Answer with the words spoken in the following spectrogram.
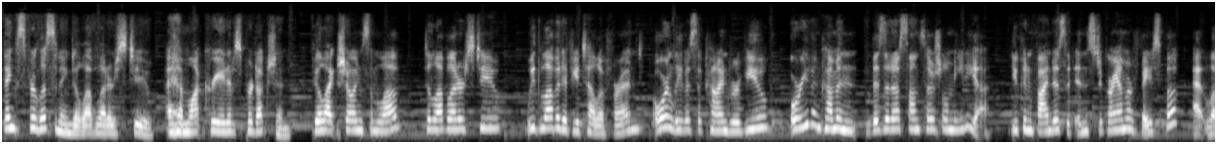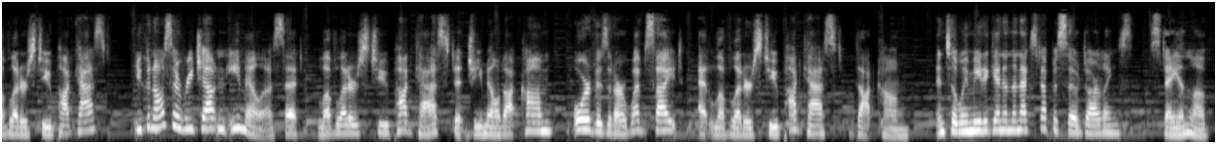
Thanks for listening to Love Letters 2, a Hemlock Creatives production. Feel like showing some love to Love Letters 2? We'd love it if you tell a friend or leave us a kind review or even come and visit us on social media. You can find us at Instagram or Facebook at Love Letters 2 Podcast. You can also reach out and email us at loveletters2podcast at gmail.com or visit our website at loveletters2podcast.com. Until we meet again in the next episode, darlings, stay in love.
